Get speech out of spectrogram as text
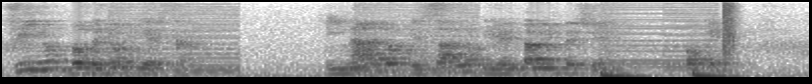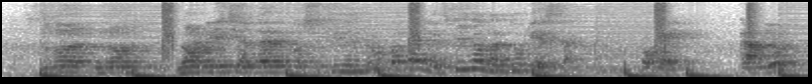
fino dove io riesca. Inhalo, esalo e lentamente scendo. Ok non, non, non riesci ad andare così fino in giù, va bene, fino dove tu riesca. Ok, cambio.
